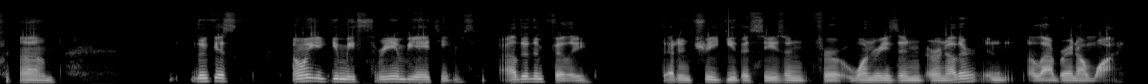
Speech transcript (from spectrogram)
um, Lucas, I want you to give me three NBA teams other than Philly that intrigue you this season for one reason or another, and elaborate on why.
